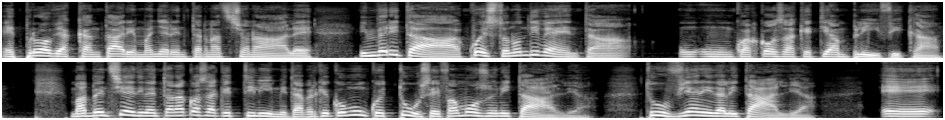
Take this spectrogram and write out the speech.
e provi a cantare in maniera internazionale, in verità questo non diventa un, un qualcosa che ti amplifica, ma bensì diventa una cosa che ti limita, perché comunque tu sei famoso in Italia, tu vieni dall'Italia, e,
